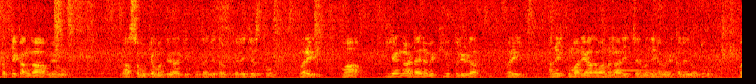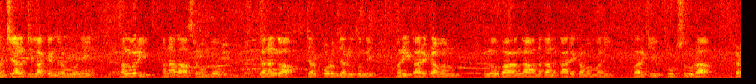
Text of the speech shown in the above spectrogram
ప్రత్యేకంగా మేము రాష్ట్ర ముఖ్యమంత్రి గారికి కృతజ్ఞతలు తెలియజేస్తూ మరి మా young and dynamic youth leader మరి అనిల్ కుమార్ యాదవ్ అన్న గారి జన్మదిన వేడుకలు ఈరోజు మంచిర్యాల జిల్లా కేంద్రంలోని కల్వరి అనాథ ఆశ్రమంలో ఘనంగా జరుపుకోవడం జరుగుతుంది. మరి కార్యక్రమంలో భాగంగా అన్నదాన కార్యక్రమం మరి వారికి ఫ్రూట్స్ కూడా ఇక్కడ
